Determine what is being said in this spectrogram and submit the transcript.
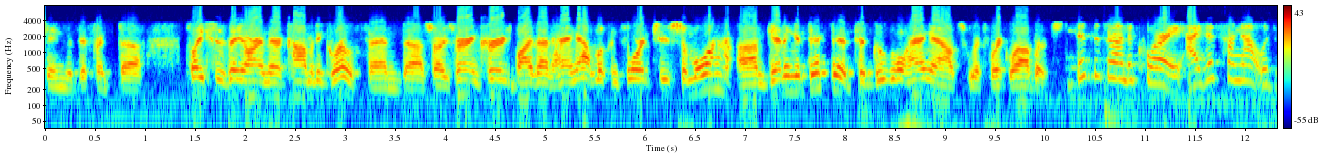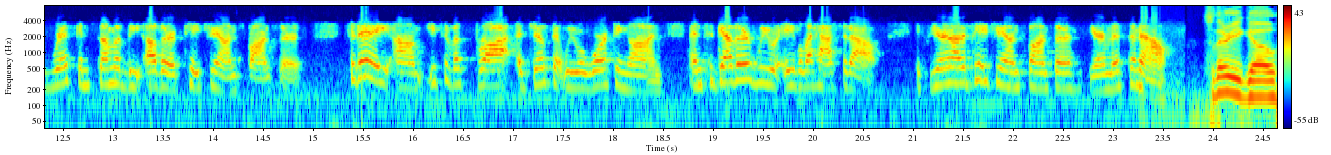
seeing the different uh, places they are in their comedy growth. And uh, so I was very encouraged by that hangout. Looking forward to some more. I'm getting addicted to Google Hangouts with Rick Roberts. This is Rhonda Corey. I just hung out with Rick and some of the other Patreon sponsors. Today, um, each of us brought a joke that we were working on, and together we were able to hash it out. If you're not a Patreon sponsor, you're missing out. So there you go.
